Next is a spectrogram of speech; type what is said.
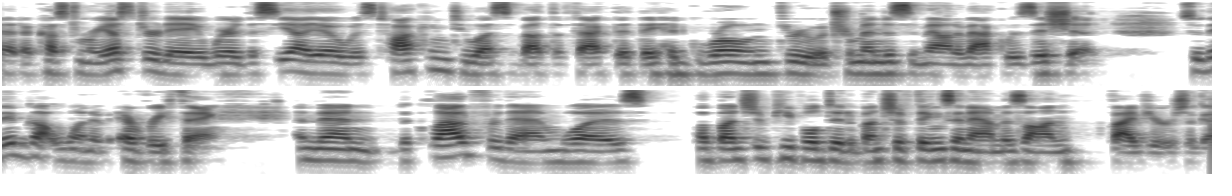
at a customer yesterday where the CIO was talking to us about the fact that they had grown through a tremendous amount of acquisition. So they've got one of everything. And then the cloud for them was a bunch of people did a bunch of things in Amazon five years ago.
